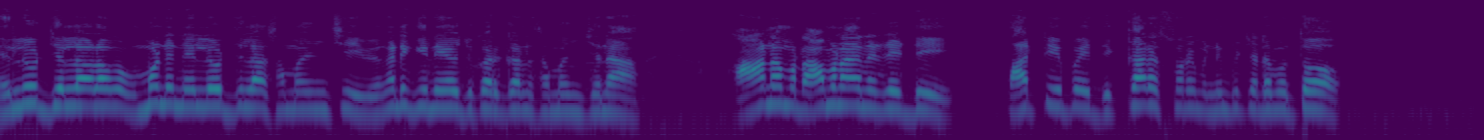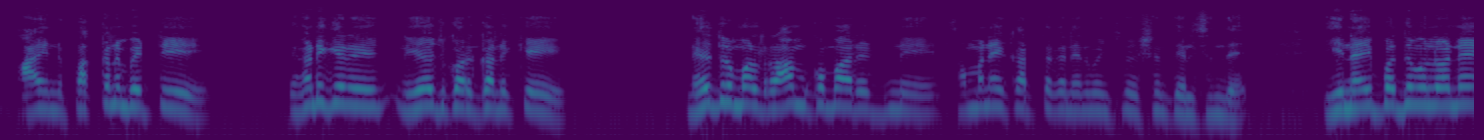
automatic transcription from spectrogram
నెల్లూరు జిల్లాలో ఉమ్మడి నెల్లూరు జిల్లాకు సంబంధించి వెంకటగిరి నియోజకవర్గానికి సంబంధించిన ఆనం రామనారాయణ రెడ్డి పార్టీపై ధిక్కారస్వరం వినిపించడంతో ఆయన పక్కన పెట్టి వెంకటగిరి నియోజకవర్గానికి నేదురుమల రామ్ కుమార్ రెడ్డిని సమన్వయకర్తగా నిర్మించిన విషయం తెలిసిందే. ఈ నేపథ్యంలోనే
